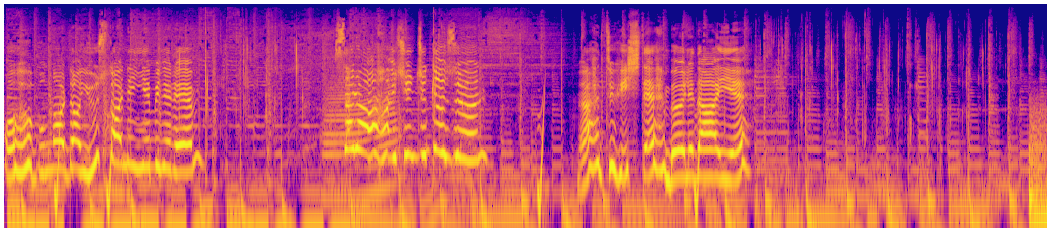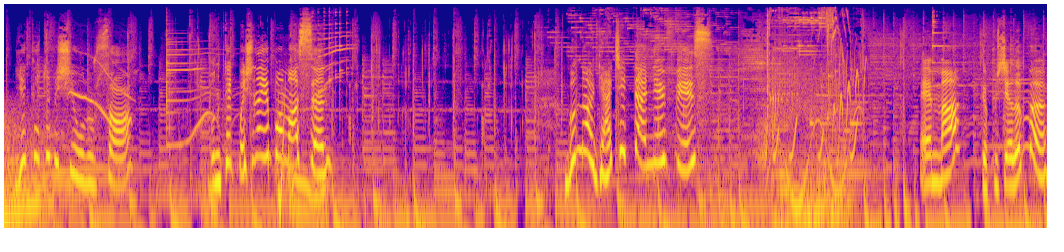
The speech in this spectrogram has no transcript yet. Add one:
Oh, bunlardan yüz tane yiyebilirim. Sara, üçüncü gözün. Ah, tüh işte, böyle daha iyi. Ya kötü bir şey olursa? Bunu tek başına yapamazsın. Bunlar gerçekten nefis. Emma, kapışalım mı?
